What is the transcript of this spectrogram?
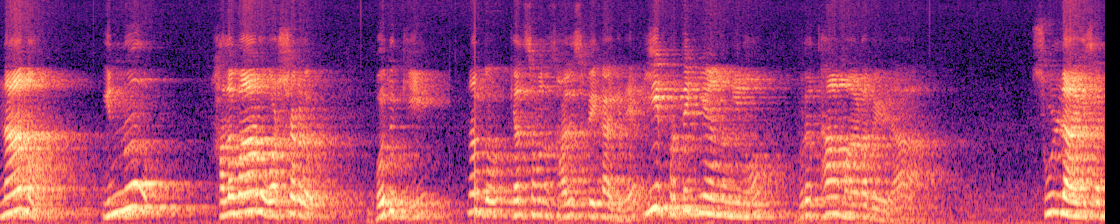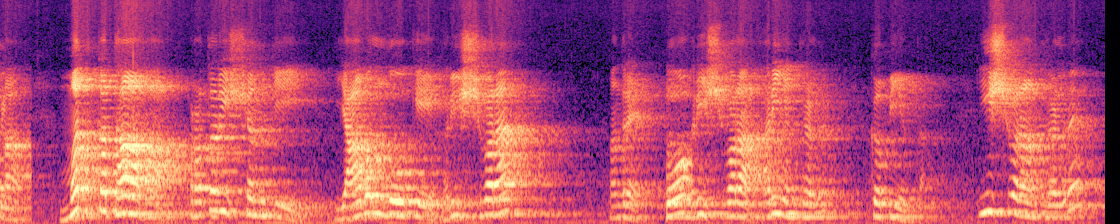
ನಾನು ಇನ್ನೂ ಹಲವಾರು ವರ್ಷಗಳು ಬದುಕಿ ನಂದು ಕೆಲಸವನ್ನು ಸಾಧಿಸಬೇಕಾಗಿದೆ. ಈ ಪ್ರತಿಜ್ಞೆಯನ್ನು ನೀನು ವೃಥಾ ಮಾಡಬೇಡ. ಸುಳ್ಳಾಗಿಸಬೇಡ. ಮತ್ಕಥಾ ಪ್ರತರಿಷ್ಯಂತಿ ಯಾವಲ್ಲೋಕೆ ಹರೀಶ್ವರ? ಅಂದ್ರೆ ಲೋ ಹರೀಶ್ವರ ಹರಿ ಅಂತ ಹೇಳಿದ್ರೆ ಕಪಿ ಅಂತ. ಈಶ್ವರ ಅಂತ ಹೇಳಿದ್ರೆ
